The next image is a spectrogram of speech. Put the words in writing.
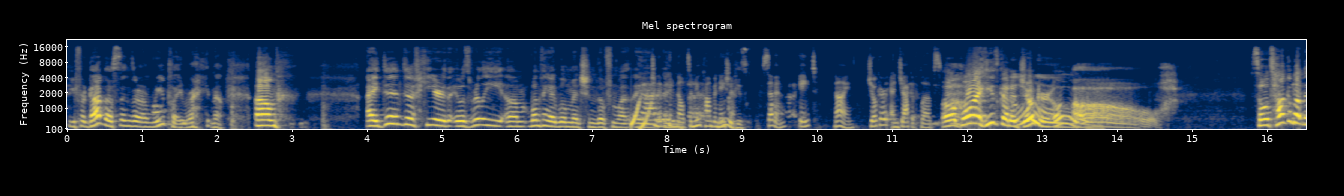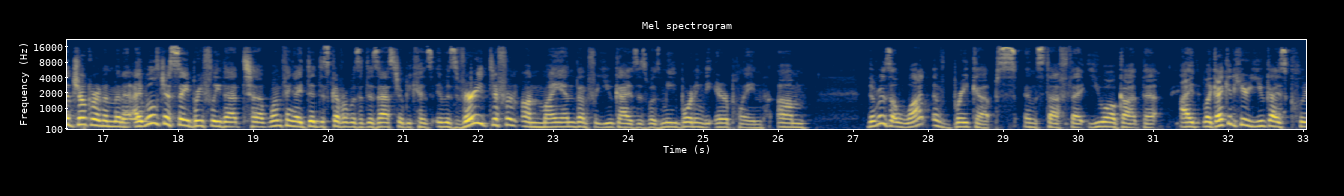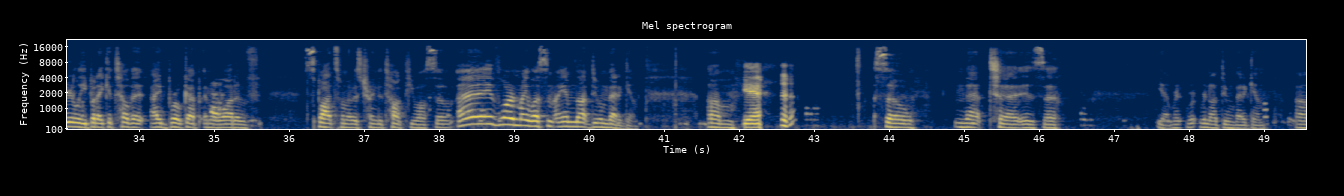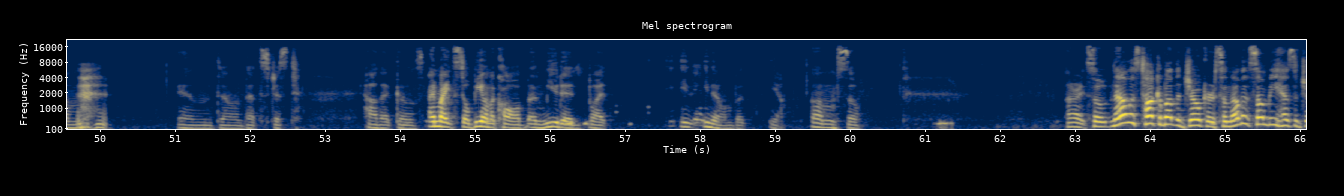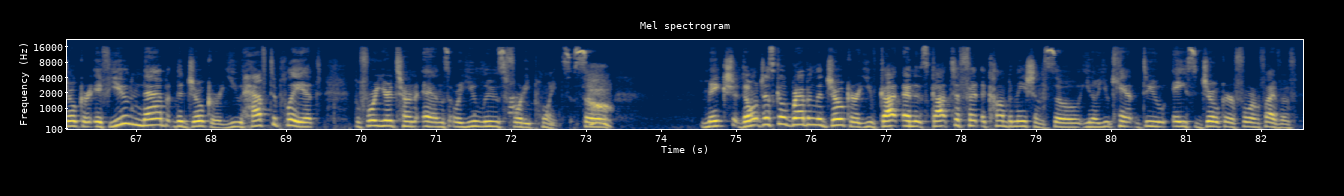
you forgot those things are on replay right now. Um, I did uh, hear that it was really um, one thing I will mention though from last. I, Chinabika I- melds a new combination. Ooh, Seven, eight, nine. Joker and Jack of clubs. oh boy, he's got a Joker. Oh. Oh. So we'll talk about the Joker in a minute. I will just say briefly that uh, one thing I did discover was a disaster because it was very different on my end than for you guys. As was me boarding the airplane. Um, there was a lot of breakups and stuff that you all got that I like. I could hear you guys clearly, but I could tell that I broke up in a lot of spots when I was trying to talk to you all. So I've learned my lesson. I am not doing that again. Um, Yeah. So that uh, is, uh, yeah, we're, we're- not doing that again. Um, and uh, that's just how that goes. I might still be on the call unmuted, but you, you know, but yeah. Um, so. All right, so now let's talk about the Joker. So now that somebody has the Joker, if you nab the Joker, you have to play it before your turn ends, or you lose forty points. So make sure don't just go grabbing the Joker. You've got and it's got to fit a combination. So you know you can't do Ace, Joker, four and five of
